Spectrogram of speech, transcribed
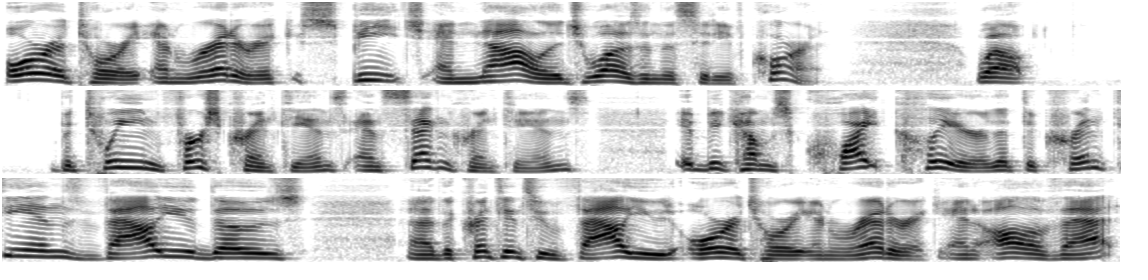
oratory and rhetoric, speech and knowledge was in the city of Corinth. Well, between 1 Corinthians and 2 Corinthians, it becomes quite clear that the Corinthians valued those, uh, the Corinthians who valued oratory and rhetoric and all of that,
